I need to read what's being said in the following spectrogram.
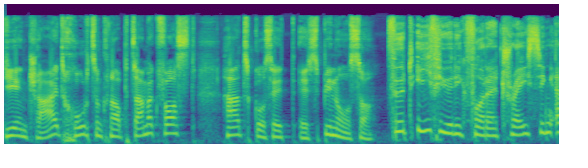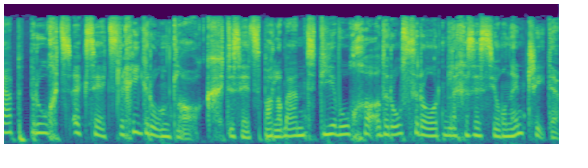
Die Entscheid kurz und knapp zusammengefasst hat Cosette Espinosa. Für die Einführung einer Tracing-App braucht es eine gesetzliche Grundlage. Das hat das Parlament diese Woche an der außerordentlichen Session entschieden.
